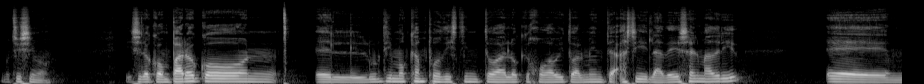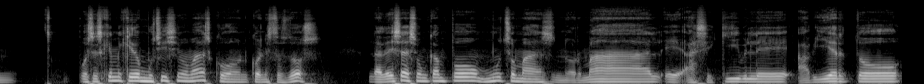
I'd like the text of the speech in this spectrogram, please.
Muchísimo. Y si lo comparo con el último campo distinto a lo que juego habitualmente, así la de esa en Madrid, eh, pues es que me quedo muchísimo más con, estos dos. La de esa es un campo mucho más normal, eh, asequible, abierto.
